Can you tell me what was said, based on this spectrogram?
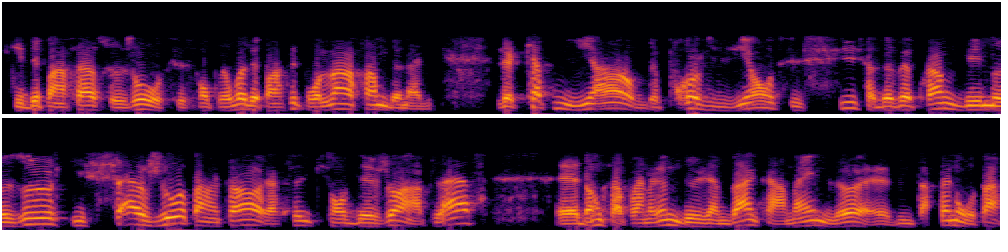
ce qui est dépensé à ce jour, c'est ce qu'on prévoit dépenser pour l'ensemble de l'année. Le 4 milliards de provisions, c'est si ça devait prendre des mesures qui s'ajoutent encore à celles qui sont déjà en place. Euh, donc, ça prendrait une deuxième vague quand même là euh, d'une certaine hauteur.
